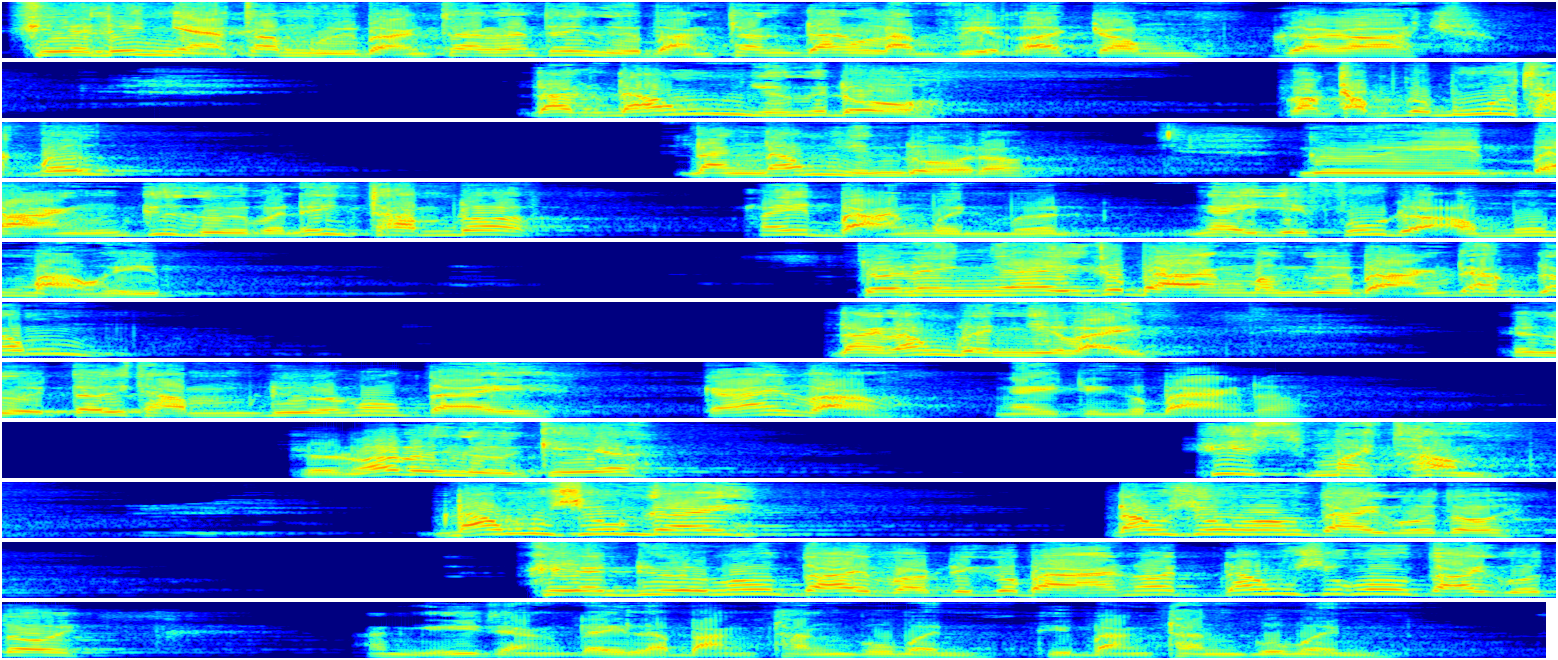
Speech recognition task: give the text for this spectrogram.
Khi đến nhà thăm người bạn thân, anh thấy người bạn thân đang làm việc ở trong garage, đang đóng những cái đồ và cầm cái búa thật lớn, đang đóng những đồ đó. Người bạn, cái người mà đến thăm đó thấy bạn mình ngay giây phút đó ông muốn mạo hiểm. Cho nên ngay cái bàn mà người bạn đang đóng đang đóng đinh như vậy, cái người tới thăm đưa ngón tay cái vào ngay trên cái bàn đó. Rồi nói với người kia, hit my thumb. Đóng xuống ngay đóng xuống ngón tay của tôi. Khi anh đưa ngón tay vào trên cái bàn nói đóng xuống ngón tay của tôi. Anh nghĩ rằng đây là bạn thân của mình, thì bạn thân của mình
